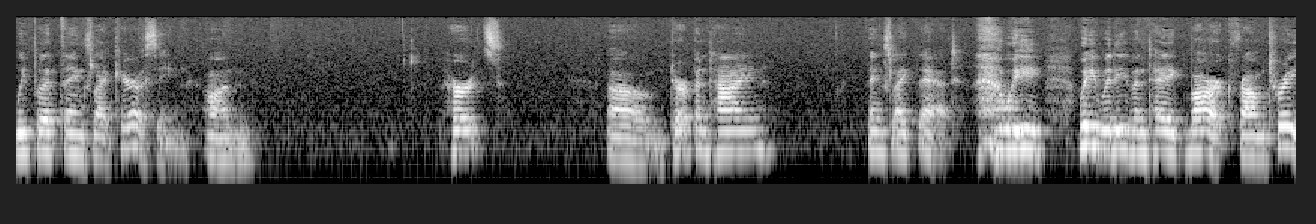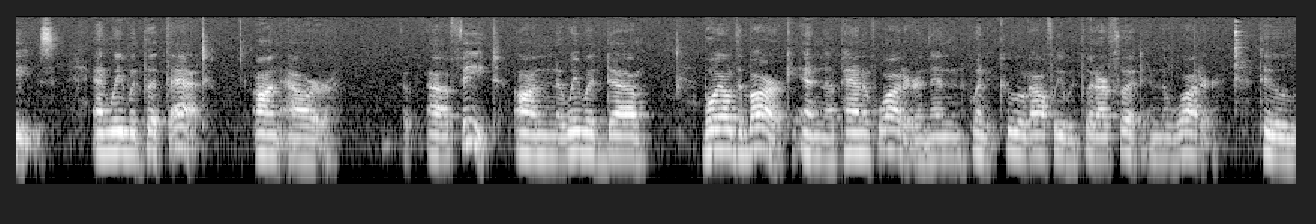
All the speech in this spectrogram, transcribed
we put things like kerosene on hurts, um, turpentine, things like that. we, we would even take bark from trees and we would put that on our uh, feet. On We would uh, boil the bark in a pan of water and then when it cooled off we would put our foot in the water to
